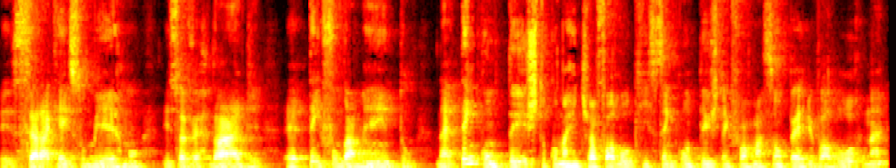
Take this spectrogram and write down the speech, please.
eh, será que é isso mesmo? Isso é verdade? É, tem fundamento? Né? Tem contexto, como a gente já falou, que sem contexto a informação perde valor. Né?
